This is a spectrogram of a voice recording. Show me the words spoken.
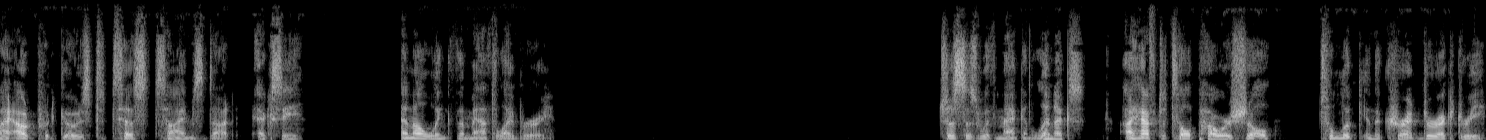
My output goes to testtimes.exe and I'll link the math library. Just as with Mac and Linux, I have to tell PowerShell to look in the current directory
